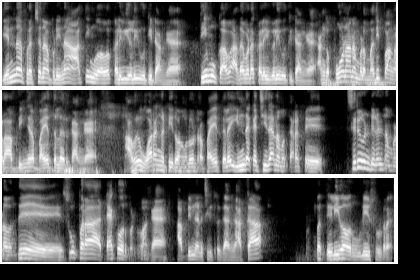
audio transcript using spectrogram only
என்ன பிரச்சனை அப்படின்னா அதிமுகவை கழுவி கழுவி ஊத்திட்டாங்க. திமுகவை அதை விட கழுவி கழுவி ஊற்றிட்டாங்க அங்கே போனால் நம்மளை மதிப்பாங்களா அப்படிங்கிற பயத்தில் இருக்காங்க. அவரு ஓரம் கட்டிடுவாங்களோன்ற பயத்தில் இந்த கட்சி தான் நம்ம கரெக்டு சிறுவண்டுகள் நம்மளை வந்து சூப்பராக டேக் ஓவர் பண்ணுவாங்க அப்படின்னு நினச்சிக்கிட்டு இருக்காங்க. அக்கா ரொம்ப தெளிவாக ஒரு முடிவு சொல்கிறேன்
